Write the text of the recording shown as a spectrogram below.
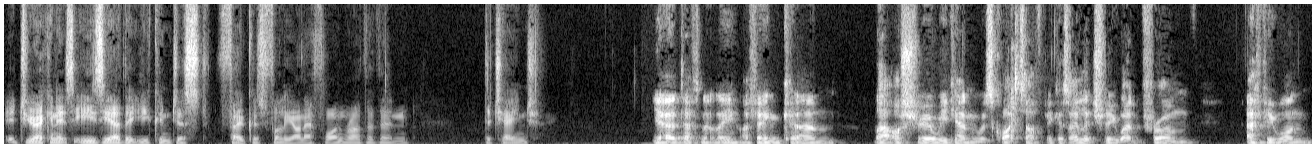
do you reckon it's easier that you can just focus fully on F1 rather than the change? Yeah, definitely. I think um, that Austria weekend was quite tough because I literally went from FP1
